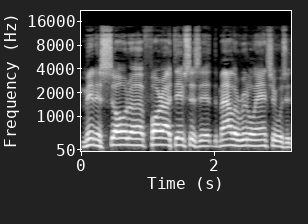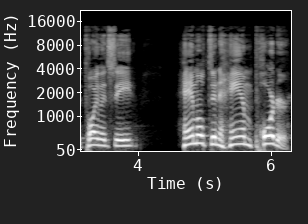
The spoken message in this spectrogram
Minnesota. Far Out Dave says the Maller Riddle answer was a toilet seat. Hamilton Ham Porter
